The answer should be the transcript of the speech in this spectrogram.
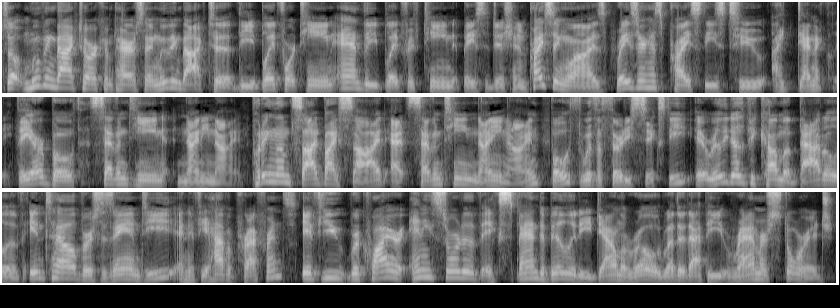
So moving back to our comparison, moving back to the Blade 14 and the Blade 15 base edition, pricing wise, Razer has priced these two identically. They are both $17.99. Putting them side by side at $17.99, both with a 3060, it really does become a battle of Intel versus AMD. And if you have a preference, if you require any sort of expandability down the road, whether that be RAM or storage,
